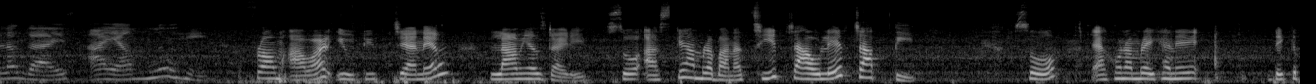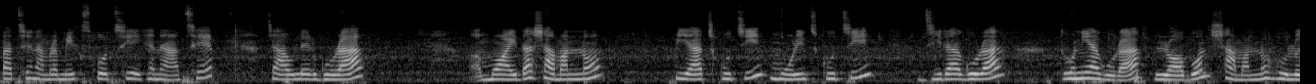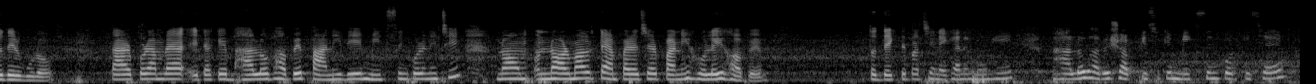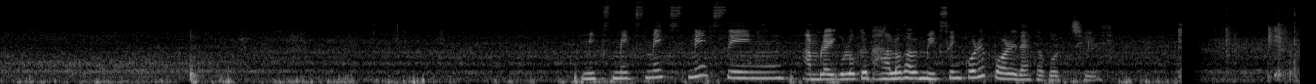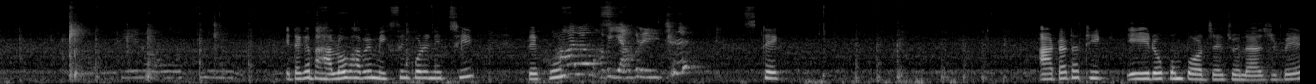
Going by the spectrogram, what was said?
Hello guys, I am Nuhi. From our YouTube channel Lamia's diary so আজকে আমরা বানাচ্ছি চাউলের চাপতি। সো এখন আমরা এখানে দেখতে পাচ্ছেন আমরা মিক্স করছি। এখানে আছে চাউলের গুঁড়া ময়দা সামান্য পেঁয়াজ কুচি মরিচ কুচি জিরা গুঁড়া ধনিয়া গুঁড়া লবণ সামান্য হলুদের গুঁড়ো। তারপর আমরা এটাকে ভালোভাবে পানি দিয়ে মিক্সিং করে নিচ্ছি। নর্মাল টেম্পারেচার পানি হলেই হবে। তো দেখতে পাচ্ছেন এখানে নুহি ভালোভাবে সব কিছুকে মিক্সিং করতেছে। Mix mix mix, mixing. আমরা এগুলোকে ভালোভাবে মিক্সিং করে পরে দেখা করছি। এটাকে ভালোভাবে মিক্সিং করে নিচ্ছি। দেখুন। স্টেক। আটাটা ঠিক এইরকম পর্যায়ে চলে আসবে।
